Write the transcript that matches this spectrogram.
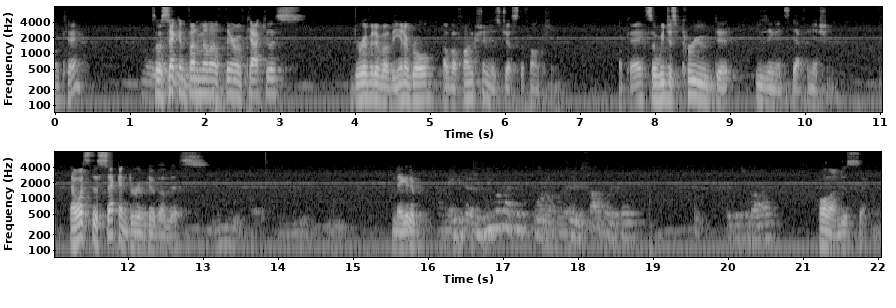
okay. So second fundamental theorem of calculus, derivative of the integral of a function is just the function. Okay, so we just proved it using its definition. Now what's the second derivative of this? Negative. Can you go back to, to your software code? For this at all? Hold on just a second.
